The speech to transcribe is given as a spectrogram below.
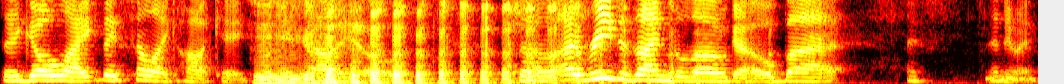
They go like they sell like hotcakes. Let me tell you. so I redesigned the logo, but I s anyway.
